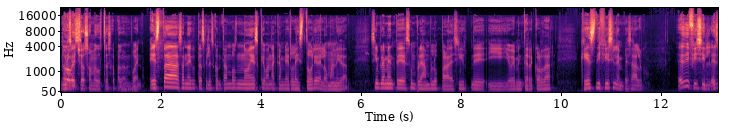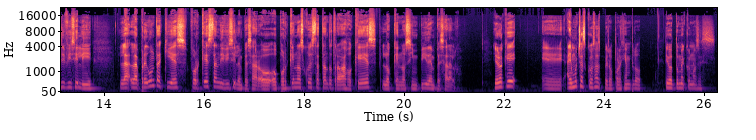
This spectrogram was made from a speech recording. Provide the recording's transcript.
provechoso, me gustó esa palabra. Bueno, estas anécdotas que les contamos no es que van a cambiar la historia de la humanidad, simplemente es un preámbulo para decirte y obviamente recordar que es difícil empezar algo. Es difícil, es difícil y la, la pregunta aquí es, ¿por qué es tan difícil empezar o, o por qué nos cuesta tanto trabajo? ¿Qué es lo que nos impide empezar algo? Yo creo que eh, hay muchas cosas, pero por ejemplo, digo, tú me conoces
